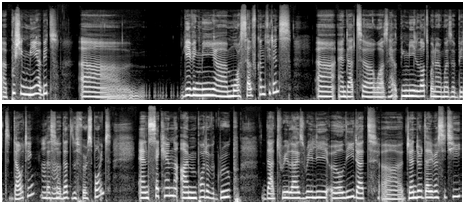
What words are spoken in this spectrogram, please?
uh, pushing me a bit, uh, giving me uh, more self confidence. Uh, and that uh, was helping me a lot when I was a bit doubting. That's, uh, Mhm. that's the first point. And second, I'm part of a group that realized really early that uh, gender diversity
